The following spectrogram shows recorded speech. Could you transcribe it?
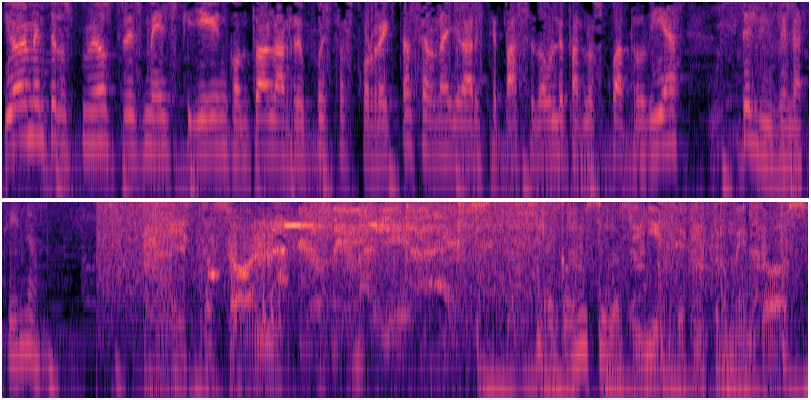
Y obviamente los primeros tres meses que lleguen con todas las respuestas correctas se van a llevar este pase doble para los cuatro días del Vive Latino. Estos son los de Baile Tracks. Reconoce los siguientes instrumentos.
